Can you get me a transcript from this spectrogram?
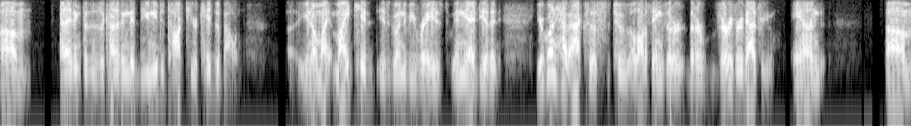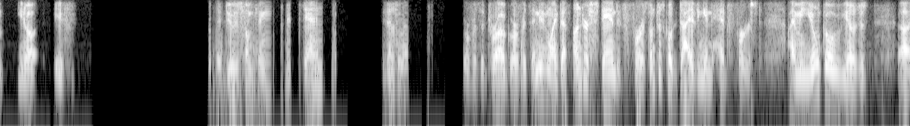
Um, and I think this is the kind of thing that you need to talk to your kids about. Uh, you know, my, my kid is going to be raised in the idea that you're going to have access to a lot of things that are that are very very bad for you. And um, you know, if they do something, understand or if it's a drug or if it's anything like that, understand it first. Don't just go diving in head first. I mean, you don't go, you know, just uh,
